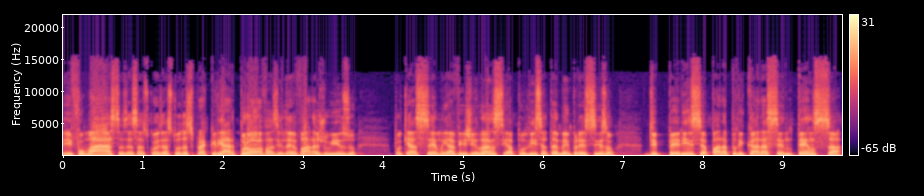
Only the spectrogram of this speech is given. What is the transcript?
e fumaças, essas coisas todas para criar provas e levar a juízo, porque a SEMA e a vigilância e a polícia também precisam de perícia para aplicar a sentença.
